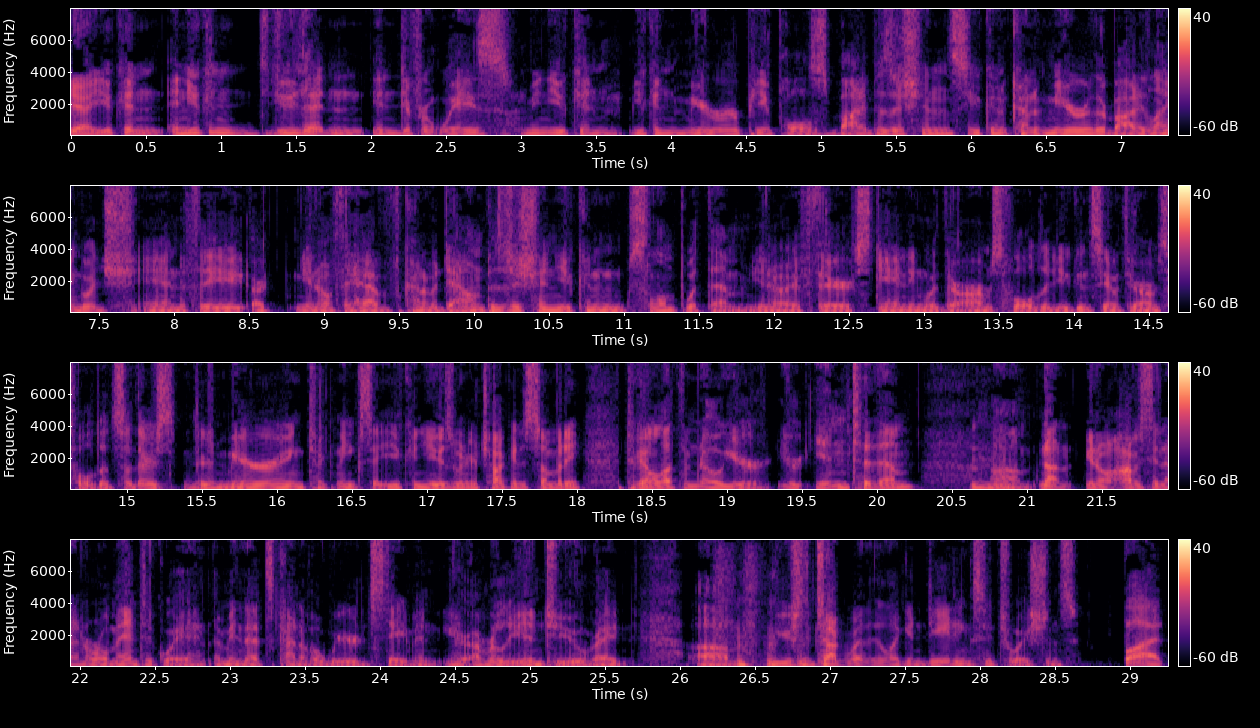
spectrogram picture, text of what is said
yeah, you can, and you can do that in, in different ways. I mean, you can you can mirror people's body positions. You can kind of mirror their body language, and if they are, you know, if they have kind of a down position, you can slump with them. You know, if they're standing with their arms folded, you can stand with your arms folded. So there's there's mirroring techniques that you can use when you're talking to somebody to kind of let them know you're you're into them. Mm-hmm. Um, not you know, obviously not in a romantic way. I mean, that's kind of a weird statement. You're, I'm really into you, right? Um, we usually talk about it like in dating situations, but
